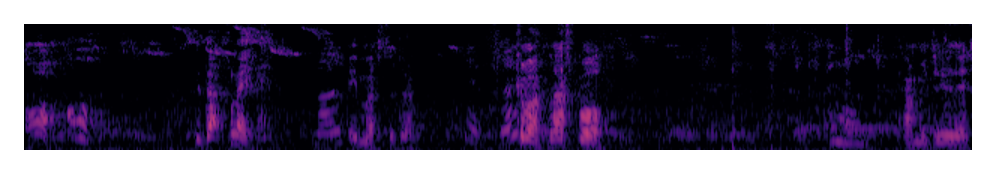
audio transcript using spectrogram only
Oh, oh! Did that flick? No. It must have done. Yeah. Come on, last ball. Come on. Can we do this?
